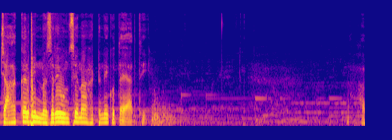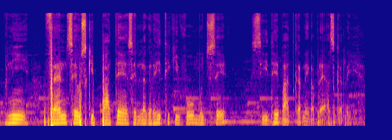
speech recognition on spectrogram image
चाहकर भी नज़रें उनसे ना हटने को तैयार थी। अपनी फ्रेंड से उसकी बातें ऐसे लग रही थी कि वो मुझसे सीधे बात करने का प्रयास कर रही है।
